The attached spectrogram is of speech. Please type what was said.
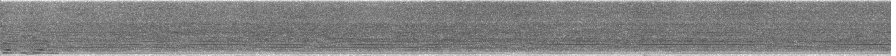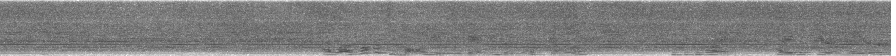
Stuck again. I love how much volume you get using this though. Because you can like play with your layers.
